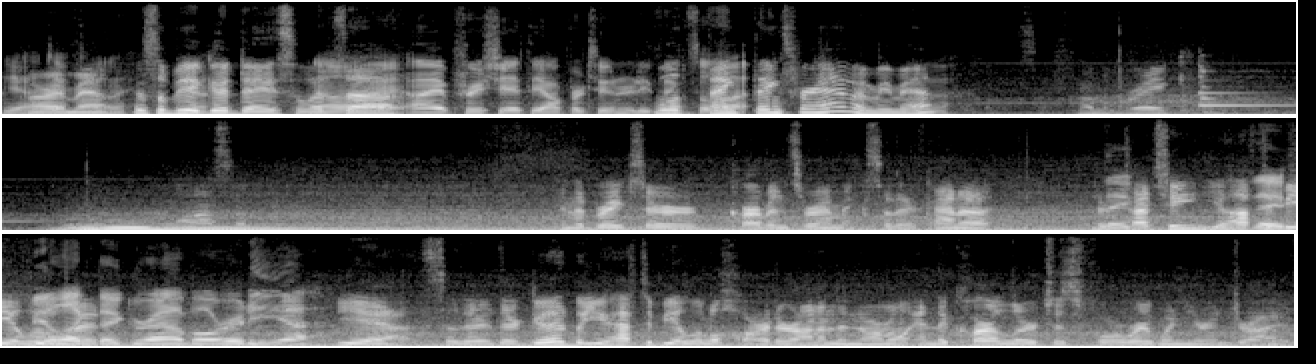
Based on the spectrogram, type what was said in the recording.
Yeah. All right, man. This will be a good day. So let's. No, uh, I, I appreciate the opportunity. well, Thanks a thank, lot. thanks for having me, man. Yeah. So on the brake. Awesome. And the brakes are carbon ceramic, so they're kind of they're They- touchy. You have to be a little. They feel like bit. they grab already. Yeah. Yeah, so they're they're good, but you have to be a little harder on them than normal, and the car lurches forward when you're in drive.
